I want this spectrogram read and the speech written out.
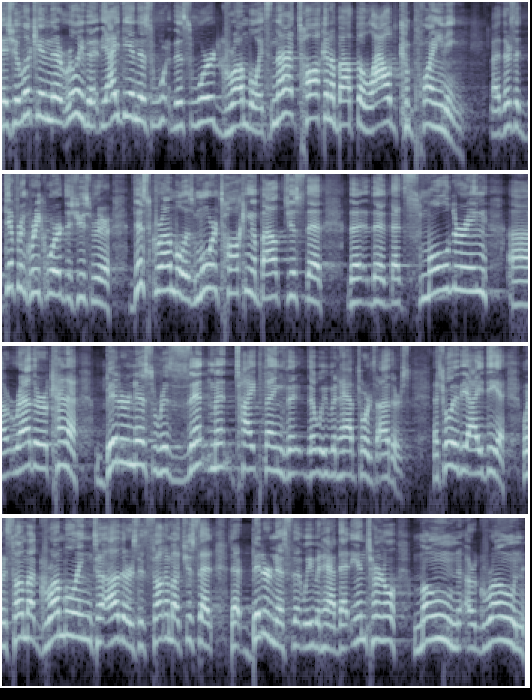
as you look in there, really the, the idea in this, this word grumble, it's not talking about the loud complaining. Uh, there's a different Greek word that's used for there. This grumble is more talking about just that, that, that, that smoldering, uh, rather kind of bitterness, resentment type thing that, that we would have towards others. That's really the idea. When it's talking about grumbling to others, it's talking about just that, that bitterness that we would have, that internal moan or groan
